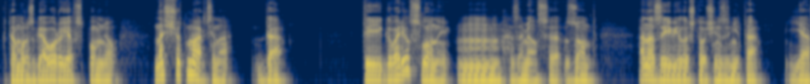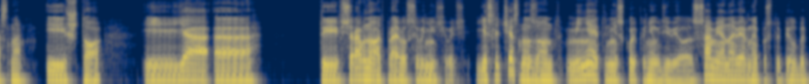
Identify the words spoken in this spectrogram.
к тому разговору, я вспомнил. «Насчет Мартина?» «Да». «Ты говорил с Лоной?» «М-м-м», замялся зонд. Она заявила, что очень занята. «Ясно. И что?» «И я... Э, ты все равно отправился вынюхивать. Если честно, зонд, меня это нисколько не удивило. Сам я, наверное, поступил бы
